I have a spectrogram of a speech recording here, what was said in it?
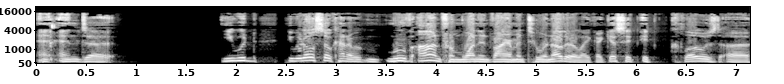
And, and uh, he would he would also kind of move on from one environment to another. Like I guess it, it closed, uh,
